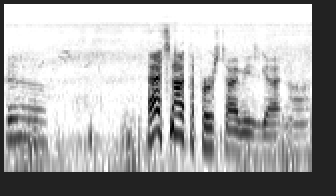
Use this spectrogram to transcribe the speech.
That's not the first time he's gotten off.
